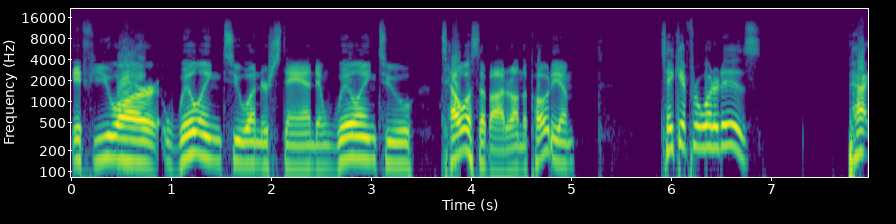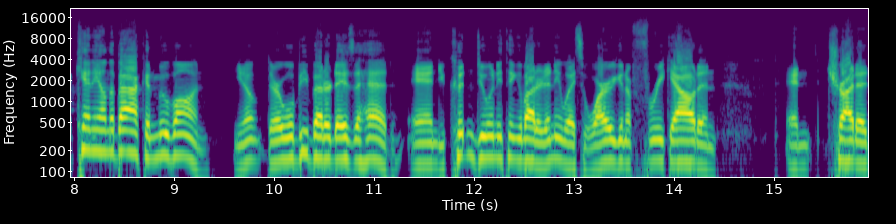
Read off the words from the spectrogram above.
if you are willing to understand and willing to tell us about it on the podium, take it for what it is. Pat Kenny on the back and move on. You know, there will be better days ahead, and you couldn't do anything about it anyway. So why are you going to freak out and and try to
